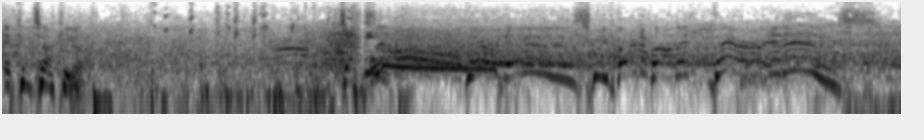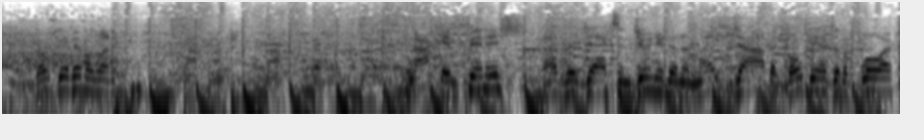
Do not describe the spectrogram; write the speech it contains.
at Kentucky. Yep. Jackson. Oh, there it is. We've heard about it. There it is. Don't give him a run. Knock and finish. Andre Jackson Jr. doing a nice job at both ends of the floor.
